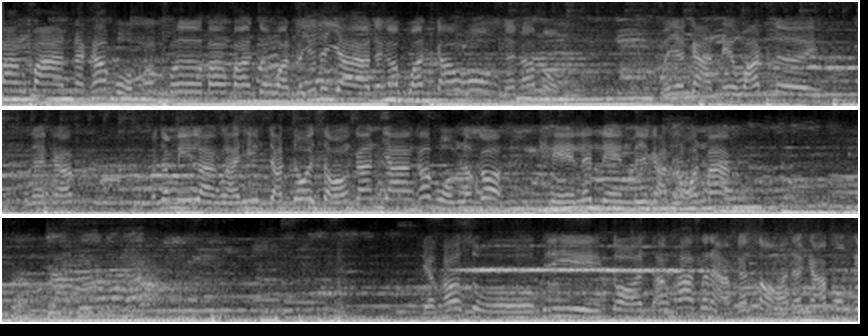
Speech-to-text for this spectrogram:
บางบานนะครับ ผมอำเภอบางบานจังหวัดอยุธยานะครับ วัดเก้าห้องนะครับผมบรรยากาศในวัดเลยนะครับมันจะมีหลากหลายทีมจัดโดย 2การยางครับผม แล้วก็เคเล่นเลนบรรยากาศร้อนมาก เดี๋ยวเข้าสู่พิธีกรทางภาคสนามกันต่อนะครับ โอเค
